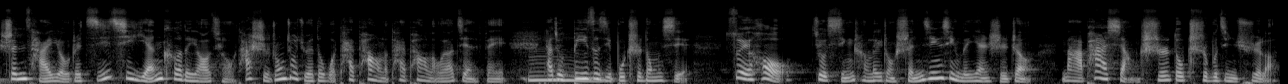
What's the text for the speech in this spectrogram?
身材有着极其严苛的要求，他始终就觉得我太胖了，太胖了，我要减肥，他就逼自己不吃东西。最后就形成了一种神经性的厌食症，哪怕想吃都吃不进去了。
